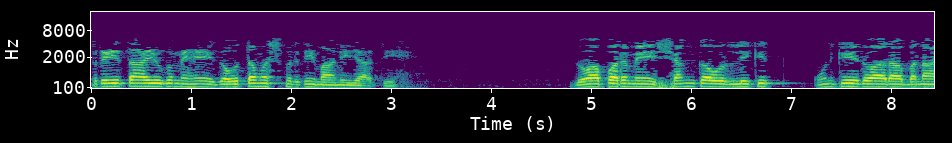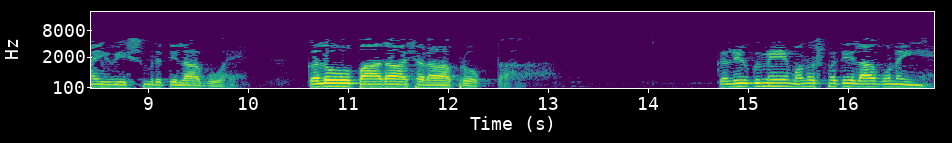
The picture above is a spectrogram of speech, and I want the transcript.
त्रेता युग में है, गौतम स्मृति मानी जाती है। द्वापर में शंक और लिखित उनके द्वारा बनाई हुई स्मृति लागू है। कलो पाराशरा प्रोक्ता। कलयुग में मनुस्मृति लागू नहीं है,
